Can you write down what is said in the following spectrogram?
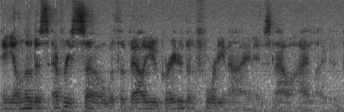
and you'll notice every cell with a value greater than 49 is now highlighted.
